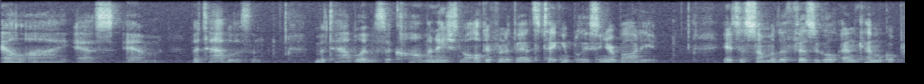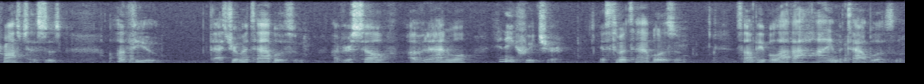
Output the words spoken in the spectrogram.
L I S M. Metabolism. Metabolism is a combination of all different events taking place in your body. It's a sum of the physical and chemical processes of you. That's your metabolism, of yourself, of an animal, any creature. It's the metabolism. Some people have a high metabolism.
